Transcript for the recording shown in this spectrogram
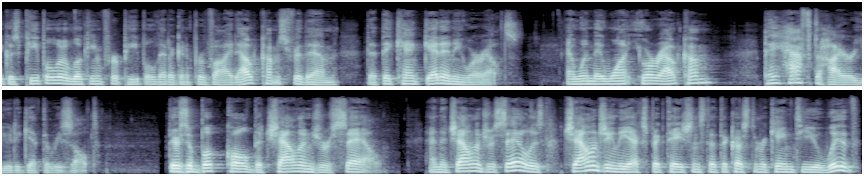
because people are looking for people that are going to provide outcomes for them that they can't get anywhere else. And when they want your outcome, they have to hire you to get the result. There's a book called The Challenger Sale and the challenger sale is challenging the expectations that the customer came to you with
